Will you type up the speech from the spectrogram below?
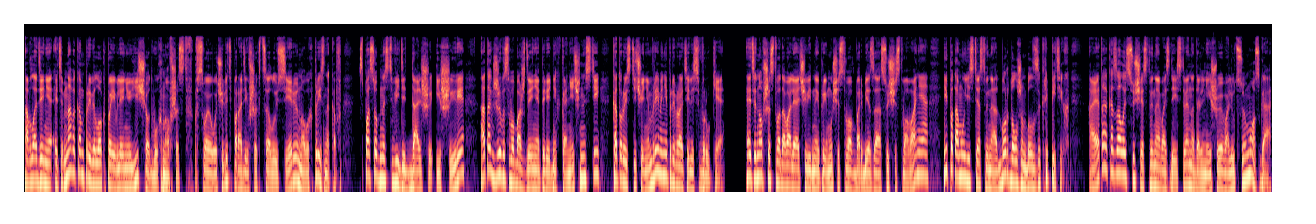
Овладение этим навыком привело к появлению еще двух новшеств, в свою очередь породивших целую серию новых признаков. Способность видеть дальше и шире, а также высвобождение передних конечностей, которые с течением времени превратились в руки. Эти новшества давали очевидные преимущества в борьбе за существование, и потому естественный отбор должен был закрепить их. А это оказалось существенное воздействие на дальнейшую эволюцию мозга.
